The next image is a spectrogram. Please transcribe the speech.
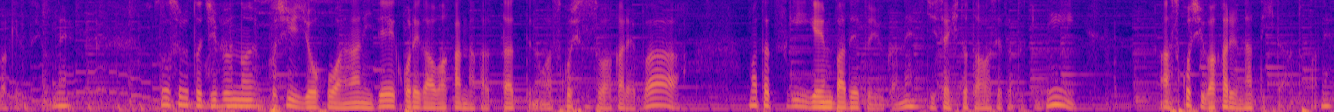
わけですよね、そうすると自分の欲しい情報は何でこれが分かんなかったっていうのが少しずつ分かればまた次現場でというかね実際人と合わせた時にあ少し分かるようになってきたとかね。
